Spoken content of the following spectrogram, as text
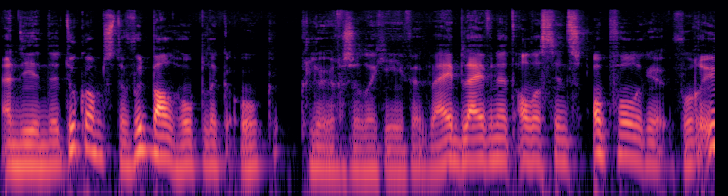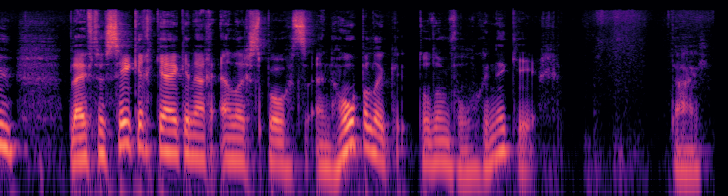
en die in de toekomst de voetbal hopelijk ook kleur zullen geven. Wij blijven het alleszins opvolgen voor u. Blijf dus zeker kijken naar LR Sports en hopelijk tot een volgende keer. Dag.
